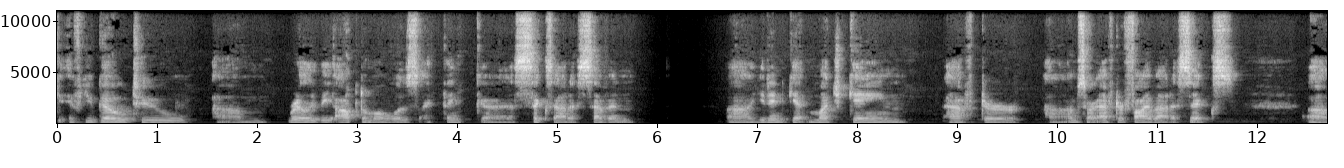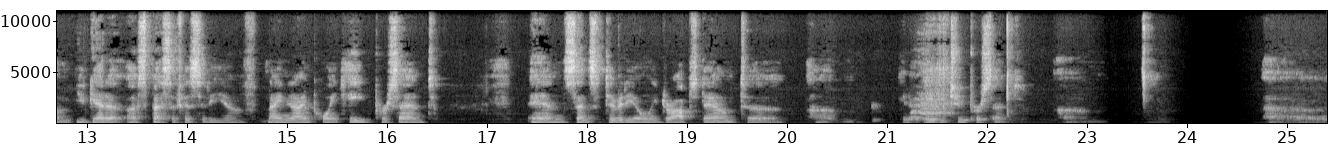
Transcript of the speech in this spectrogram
if you go to um, really the optimal was I think uh, six out of seven. Uh, you didn't get much gain after uh, I'm sorry after five out of six. Um, you get a, a specificity of 99.8 percent, and sensitivity only drops down to um, you know 82 percent. Um, uh,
